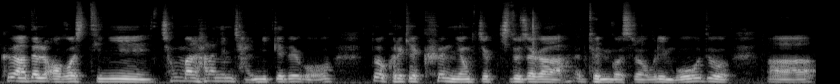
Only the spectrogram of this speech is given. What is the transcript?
그 아들 어거스틴이 정말 하나님 잘 믿게 되고 또 그렇게 큰 영적 지도자가 된 것으로 우리 모두 어,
